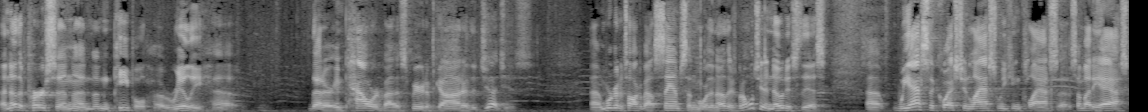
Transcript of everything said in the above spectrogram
Another person and people uh, really uh, that are empowered by the Spirit of God are the judges. Um, we're going to talk about Samson more than others, but I want you to notice this. Uh, we asked the question last week in class. Uh, somebody asked,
